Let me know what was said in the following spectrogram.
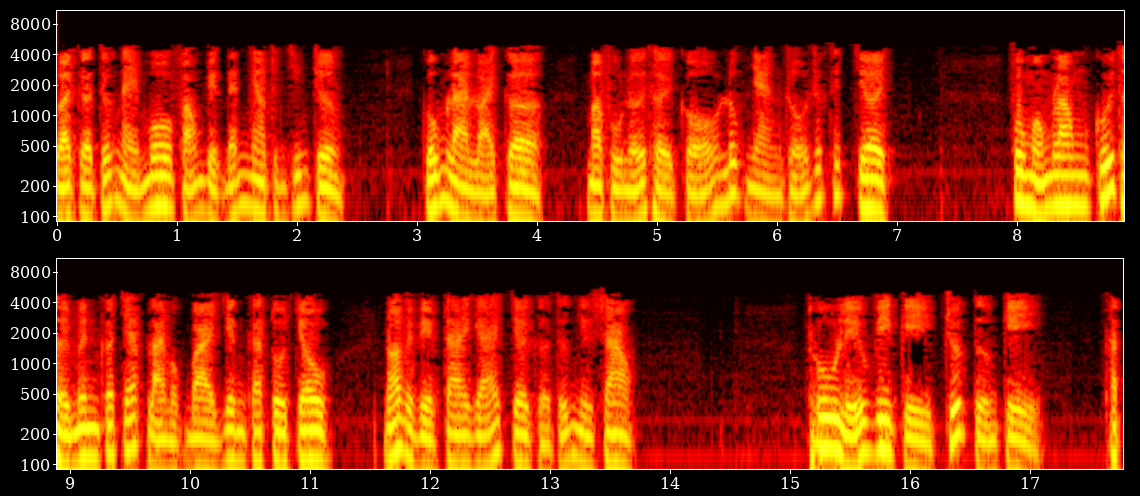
Loại cờ tướng này mô phỏng việc đánh nhau trên chiến trường, cũng là loại cờ mà phụ nữ thời cổ lúc nhàn rỗi rất thích chơi. Phùng Mộng Long cuối thời Minh có chép lại một bài dân ca Tô Châu, nói về việc trai gái chơi cờ tướng như sau. Thu liễu vi kỳ trước tượng kỳ, thạch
